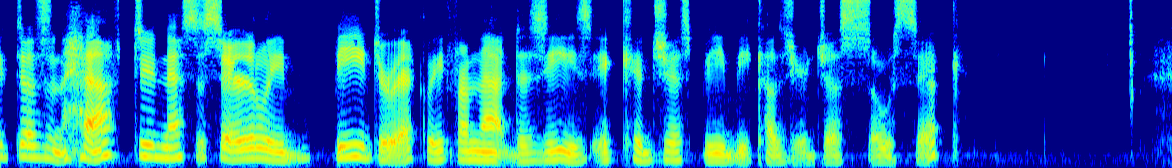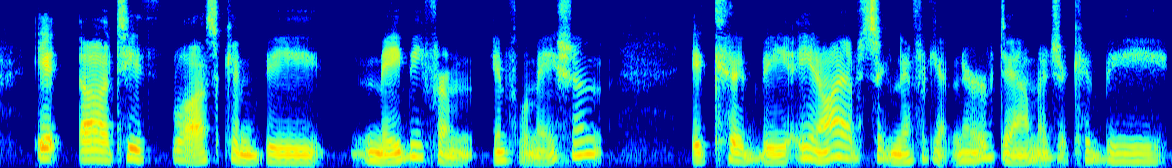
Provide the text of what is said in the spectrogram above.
it doesn't have to necessarily be directly from that disease. It could just be because you're just so sick. It uh, teeth loss can be maybe from inflammation. It could be, you know, I have significant nerve damage. It could be,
